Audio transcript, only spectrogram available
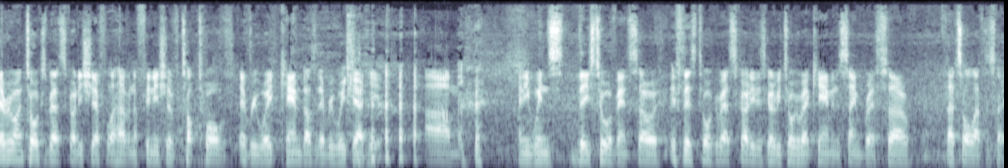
everyone talks about Scotty Scheffler having a finish of top 12 every week. Cam does it every week out here. Um, and he wins these two events. So if there's talk about Scotty, there's got to be talk about Cam in the same breath. So that's all I have to say.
